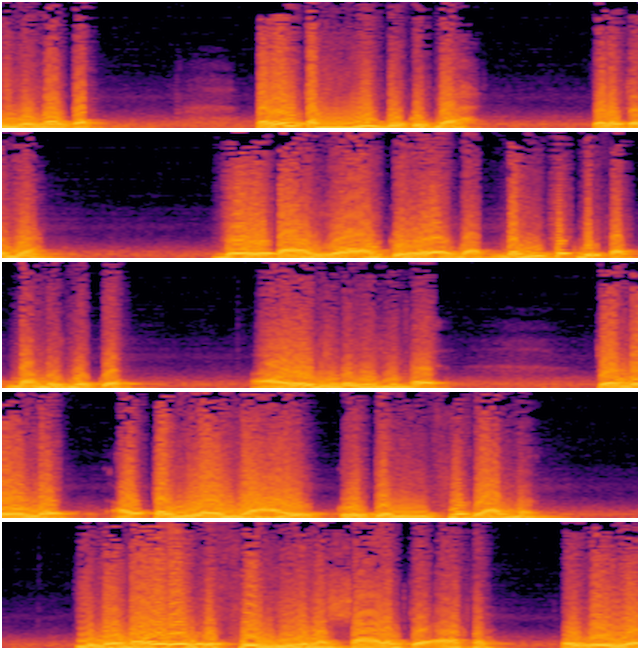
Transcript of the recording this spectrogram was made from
những cái ngọn cách tới tâm nhất của cuộc đời, đó là trại giam để ta gõ cửa và đánh thức đức phật đang bị ngủ quên ở những cái người như thế. Cho nên đó, ở trong lời dạy của kinh phước lành đó chỉ mới nói đến một cái phương diện là xa lắm kẻ ác thôi. Bởi vì đó,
